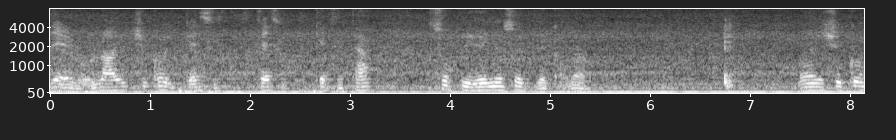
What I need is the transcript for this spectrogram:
de los likes, chicos, y que se, que se, que se está suscribiéndose del canal. Vale, chicos.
